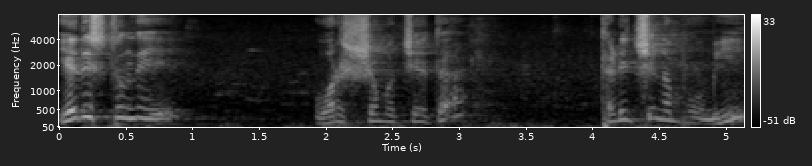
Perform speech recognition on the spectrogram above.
ఏదిస్తుంది వర్షము చేత తడిచిన భూమి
